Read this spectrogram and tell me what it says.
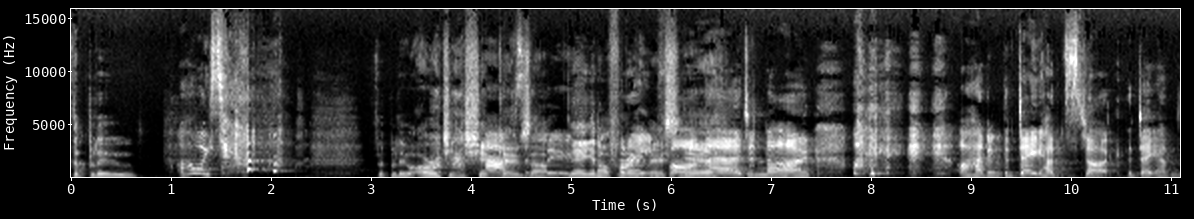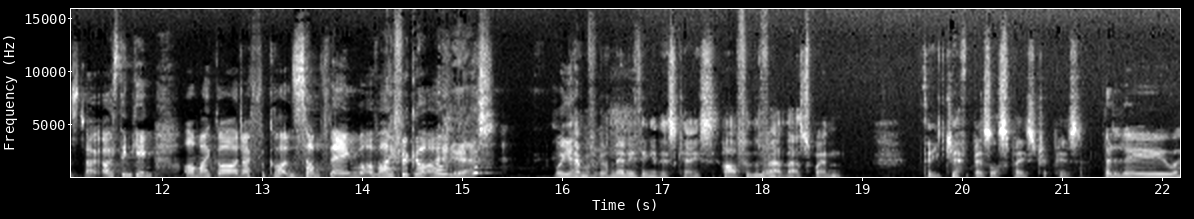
the blue Oh, I see. the blue origin ship goes up. Yeah, you're not following this. Yeah. there, didn't I? I hadn't. The date hadn't stuck. The date hadn't stuck. I was thinking, oh my god, I've forgotten something. What have I forgotten? Yes. Well, you haven't forgotten anything in this case, apart from the fact that's when the Jeff Bezos space trip is. Blue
